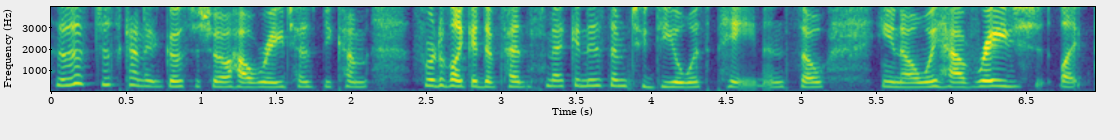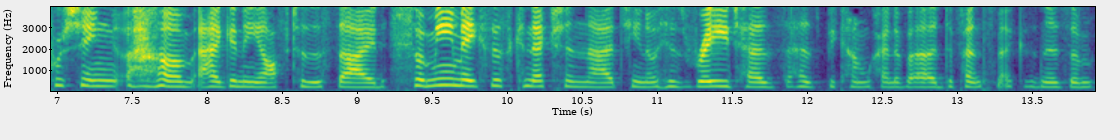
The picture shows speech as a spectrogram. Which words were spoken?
So this just kind of goes to show how Rage has become sort of like a defense mechanism to deal with pain. And so, you know, we have Rage like pushing um, Agony off to the side. So me makes this connection that you know his rage has has become kind of a defense mechanism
